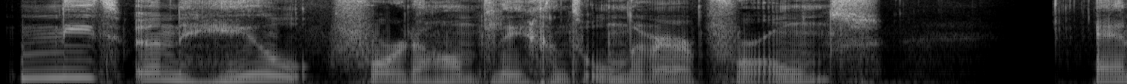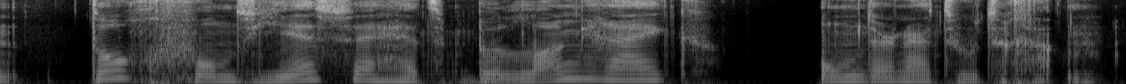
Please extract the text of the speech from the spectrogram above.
niet een heel voor de hand liggend onderwerp voor ons. En toch vond Jesse het belangrijk om er naartoe te gaan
